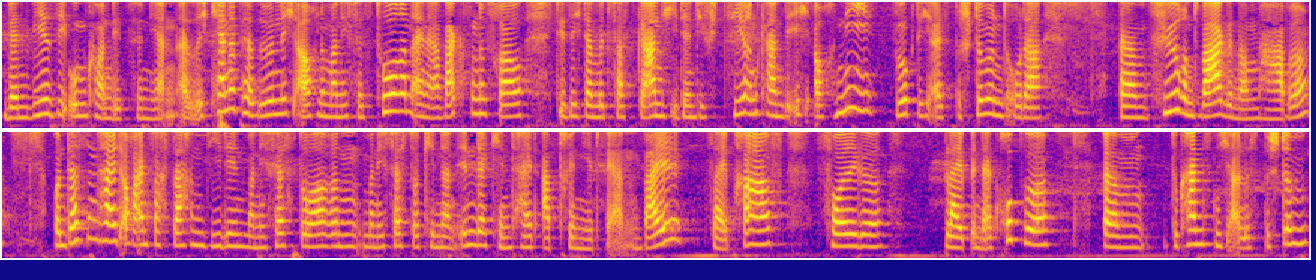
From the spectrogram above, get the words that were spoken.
wenn wir sie umkonditionieren. Also ich kenne persönlich auch eine Manifestorin, eine erwachsene Frau, die sich damit fast gar nicht identifizieren kann, die ich auch nie wirklich als bestimmend oder ähm, führend wahrgenommen habe. Und das sind halt auch einfach Sachen, die den Manifestoren, Manifestorkindern in der Kindheit abtrainiert werden. Weil sei brav, folge, bleib in der Gruppe, ähm, du kannst nicht alles bestimmen.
